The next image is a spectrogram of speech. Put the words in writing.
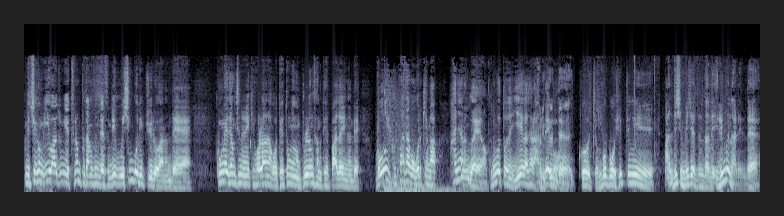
근데 지금 이 와중에 트럼프 당선돼서 미국이 신고립주의로 가는데 국내 정치는 이렇게 혼란하고 대통령은 불능 상태에 빠져 있는데 뭐 급하다고 그렇게 막 하냐는 거예요. 그런 것도 이해가 잘 안 되고. 그런데 그 정보보호 협정이 반드시 맺어야 된다는 이런 건 아닌데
